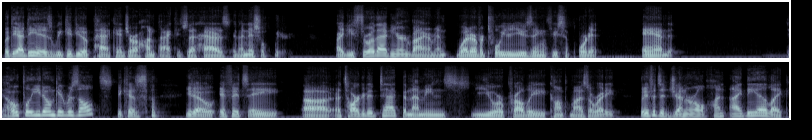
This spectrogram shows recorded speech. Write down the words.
But the idea is we give you a package or a hunt package that has an initial query. Right? You throw that in your environment, whatever tool you're using, if you support it, and hopefully you don't get results because you know if it's a uh, a targeted attack, then that means you're probably compromised already. But if it's a general hunt idea, like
